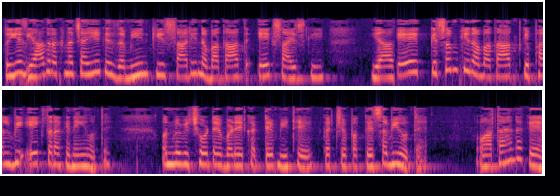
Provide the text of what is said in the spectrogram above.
تو یہ یاد رکھنا چاہیے کہ زمین کی ساری نباتات ایک سائز کی یا ایک قسم کی نباتات کے پھل بھی ایک طرح کے نہیں ہوتے۔ ان میں بھی چھوٹے، بڑے، کھٹے، میٹھے، کچے، پکے سبھی ہوتے ہیں۔ وہ آتا ہے نا کہ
